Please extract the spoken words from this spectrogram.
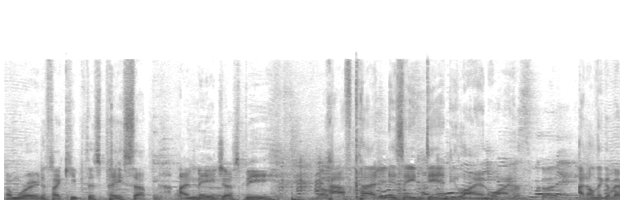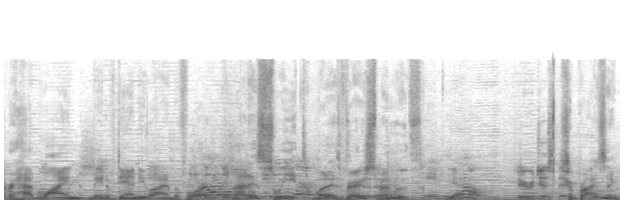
I'm worried if I keep this pace up, I may just be. Half Cut is a dandelion wine. I don't think I've ever had wine made of dandelion before. That is sweet, but it's very smooth. Yeah. We were just there. Surprising.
